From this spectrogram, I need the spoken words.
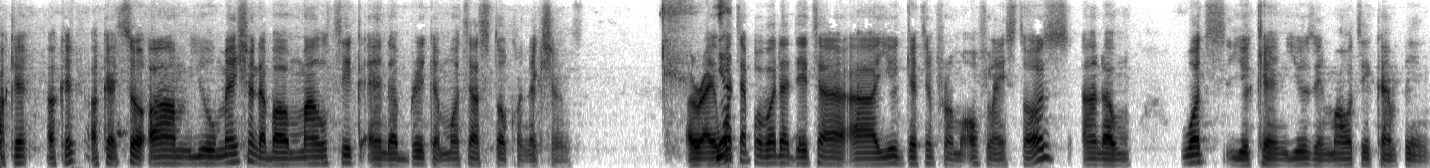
Okay, okay, okay. So um, you mentioned about Mautic and the brick and mortar store connections. All right. Yeah. What type of other data are you getting from offline stores, and um, what you can use in Mautic campaign?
